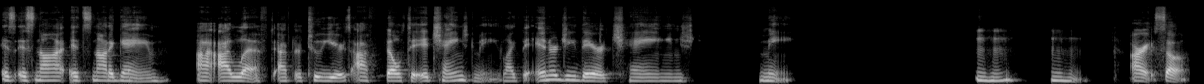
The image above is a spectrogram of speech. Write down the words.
it's, it's not, it's not a game. I, I left after two years. I felt it. It changed me. Like the energy there changed me. Mhm. Mhm. All right, so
